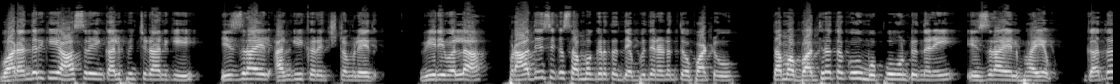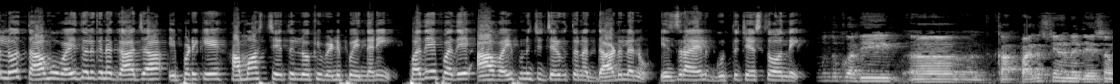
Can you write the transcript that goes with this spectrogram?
వారందరికీ ఆశ్రయం కల్పించడానికి ఇజ్రాయెల్ అంగీకరించటం లేదు. వీరి వల్ల ప్రాదేశిక సమగ్రత దెబ్బతినడంతో పాటు తమ భద్రతకు ముప్పు ఉంటుందని ఇజ్రాయెల్ భయం. గతంలో తాము వైదొలిగిన గాజా ఇప్పటికే హమాస్ చేతుల్లోకి వెళ్ళిపోయిందని పదే పదే ఆ వైపు నుంచి జరుగుతున్న దాడులను ఇజ్రాయెల్ గుర్తు చేస్తోంది. ముందుకు అది పాలస్తీన్ అనే దేశం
